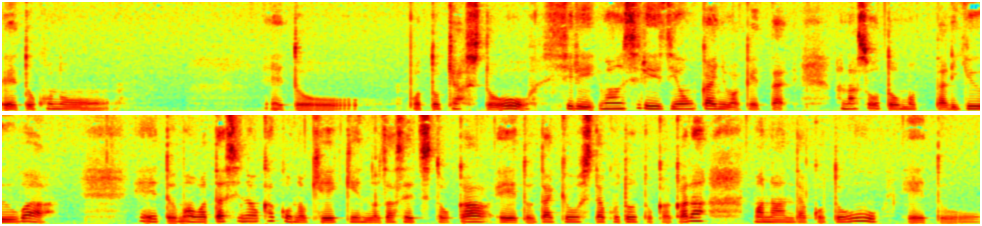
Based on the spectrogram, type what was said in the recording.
えー、とこの、えー、とポッドキャストをシリ1シリーズ4回に分けて話そうと思った理由はえーとまあ、私の過去の経験の挫折とか、えーと、妥協したこととかから学んだことを、えーと、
